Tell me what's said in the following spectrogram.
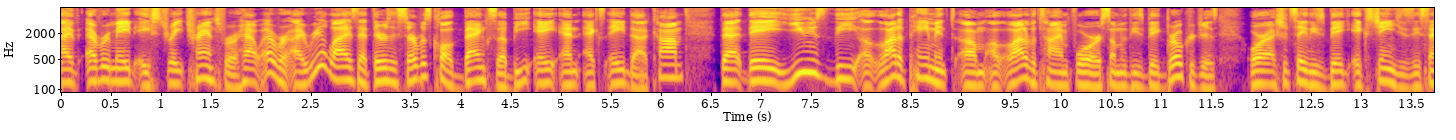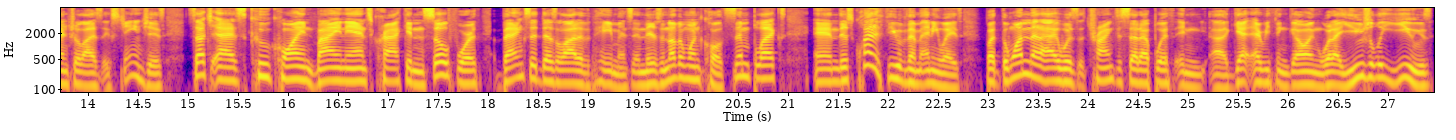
I've ever made a straight transfer. However, I realized that there's a service called Banxa, B A N X A.com, that they use the a lot of payment um, a lot of the time for some of these big brokerages, or I should say these big exchanges, these centralized exchanges, such as KuCoin, Binance, Kraken, and so forth. Banxa that does a lot of the payments, and there's another one called Simplex, and there's quite a few of them, anyways. But the one that I was trying to set up with and uh, get everything going, what I usually use,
